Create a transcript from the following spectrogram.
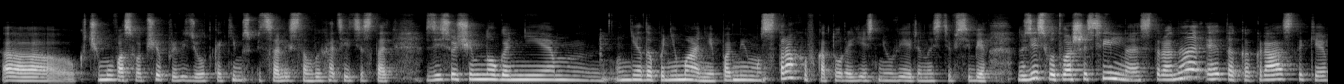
а, к чему вас вообще приведет, каким специалистом вы хотите стать. Здесь очень много не, недопониманий, помимо страхов, которые есть неуверенности в себе. Но здесь вот ваша сильная сторона – это как раз-таки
